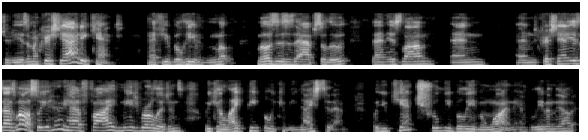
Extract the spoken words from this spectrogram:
Judaism and Christianity can't. And if you believe Mo- Moses is absolute, then Islam and and Christianity is as well. So here you have five major religions. We can like people, we can be nice to them, but you can't truly believe in one and believe in the other.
